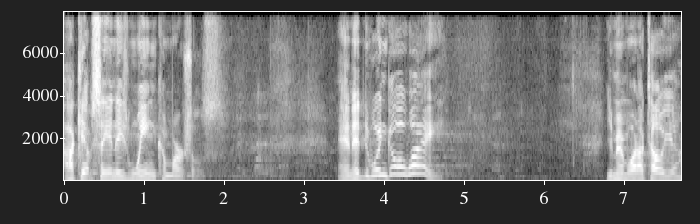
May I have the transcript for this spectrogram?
I kept seeing these wing commercials and it wouldn't go away. You remember what I told you?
